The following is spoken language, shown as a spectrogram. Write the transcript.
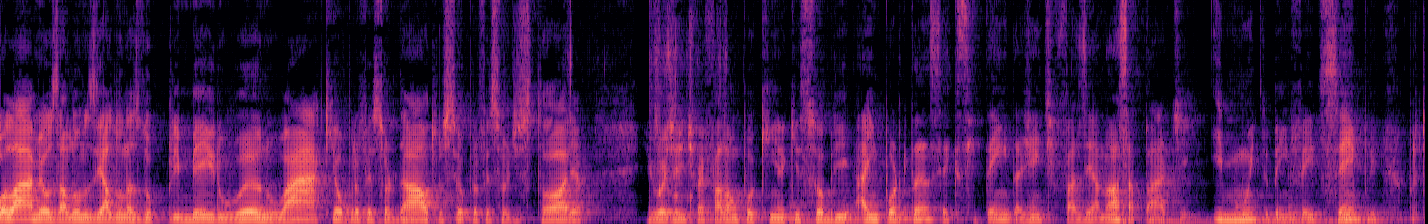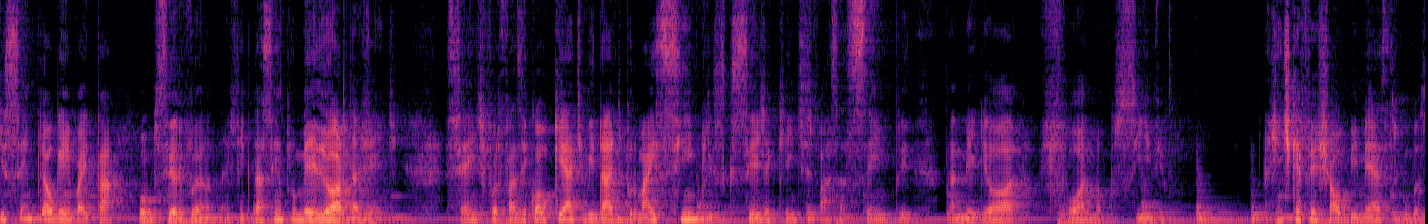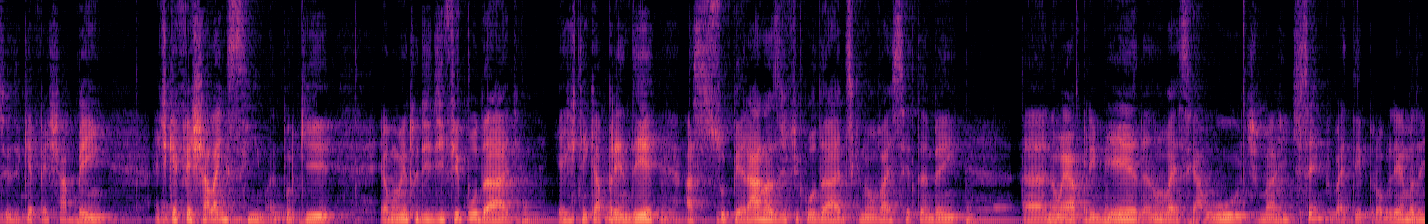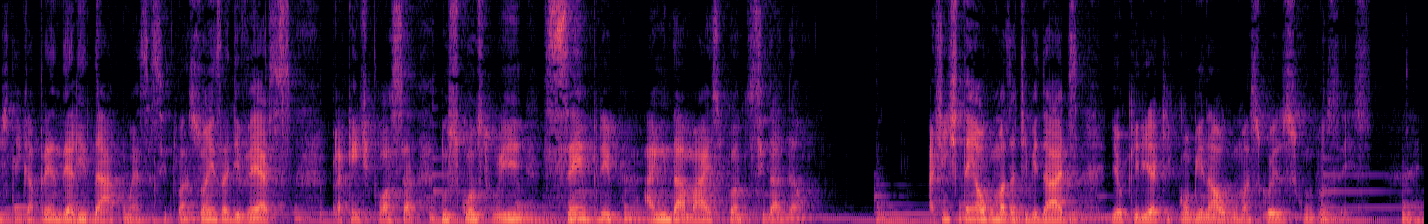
Olá, meus alunos e alunas do primeiro ano A, aqui é o professor Daltro, seu professor de História. E hoje a gente vai falar um pouquinho aqui sobre a importância que se tem da gente fazer a nossa parte e muito bem feito sempre, porque sempre alguém vai estar tá observando. Né? A gente tem que dar sempre o melhor da gente. Se a gente for fazer qualquer atividade, por mais simples que seja, que a gente faça sempre da melhor forma possível. A gente quer fechar o bimestre com vocês e quer fechar bem a gente quer fechar lá em cima, porque é um momento de dificuldade e a gente tem que aprender a superar nas dificuldades, que não vai ser também, uh, não é a primeira, não vai ser a última, a gente sempre vai ter problemas, a gente tem que aprender a lidar com essas situações adversas para que a gente possa nos construir sempre ainda mais quanto cidadão. A gente tem algumas atividades e eu queria aqui combinar algumas coisas com vocês.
